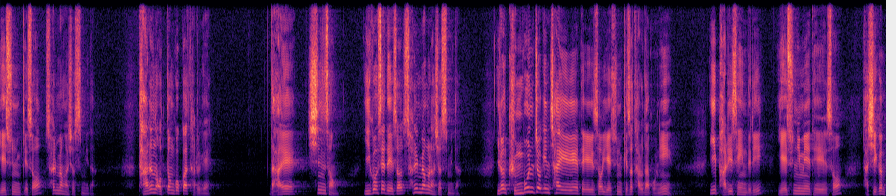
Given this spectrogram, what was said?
예수님께서 설명하셨습니다. 다른 어떤 것과 다르게 나의 신성, 이것에 대해서 설명을 하셨습니다. 이런 근본적인 차이에 대해서 예수님께서 다루다 보니 이 바리새인들이 예수님에 대해서 다시금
